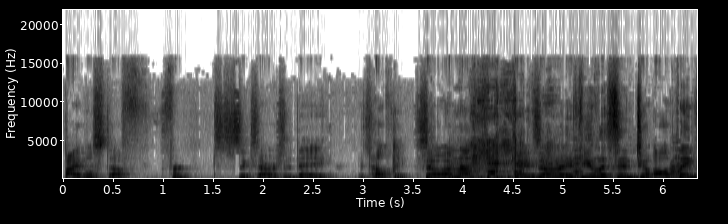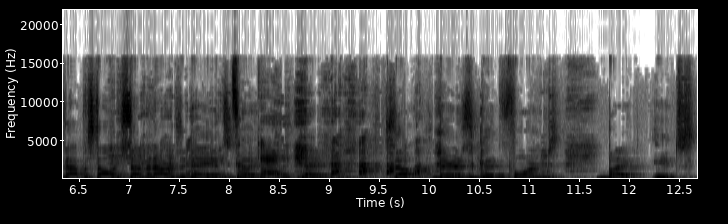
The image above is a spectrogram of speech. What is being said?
Bible stuff for six hours a day, it's healthy. So I'm not okay. So if you listen to all Right. things apostolic seven hours a day, it's, It's good. okay. So there's good forms, but it's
